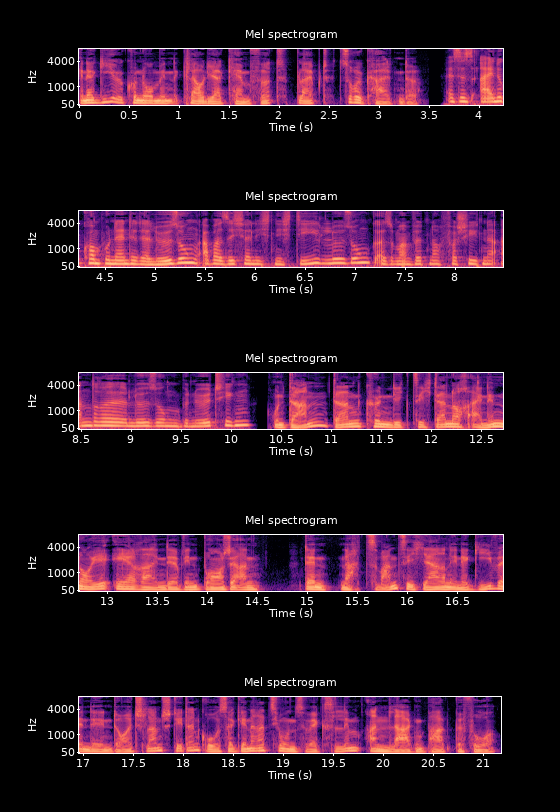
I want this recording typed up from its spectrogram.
Energieökonomin Claudia Kempfert bleibt zurückhaltender. Es ist eine Komponente der Lösung, aber sicherlich nicht die Lösung. Also man wird noch verschiedene andere Lösungen benötigen. Und dann, dann kündigt sich da noch eine neue Ära in der Windbranche an. Denn nach 20 Jahren Energiewende in Deutschland steht ein großer Generationswechsel im Anlagenpark bevor.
